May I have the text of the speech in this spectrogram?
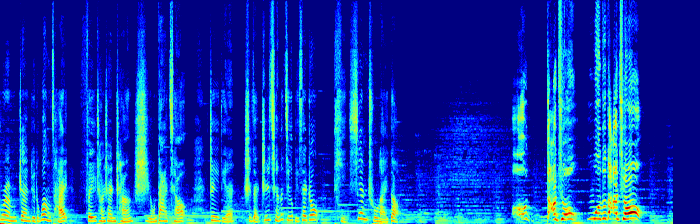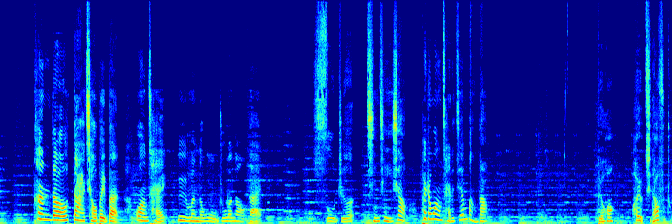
，Prime 战队的旺财非常擅长使用大乔，这一点是在之前的几个比赛中体现出来的。哦，大乔，我的大乔！看到大乔被绊，旺财郁闷的捂住了脑袋。苏哲轻轻一笑，拍着旺财的肩膀道：“别慌，还有其他辅助。”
